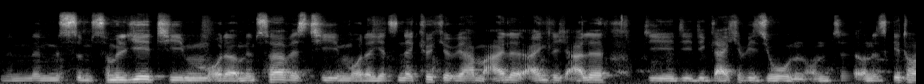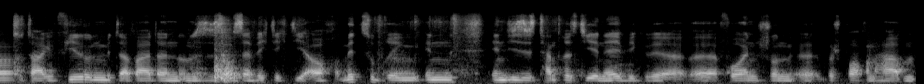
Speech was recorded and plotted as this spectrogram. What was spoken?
mit dem Sommelier-Team oder mit dem Service-Team oder jetzt in der Küche. Wir haben alle, eigentlich alle die, die, die gleiche Vision. Und, und es geht heutzutage vielen Mitarbeitern und es ist auch sehr wichtig, die auch mitzubringen in, in dieses Tantris-DNA, wie wir äh, vorhin schon äh, besprochen haben.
